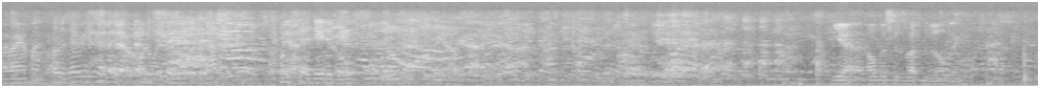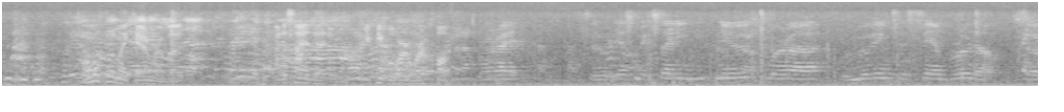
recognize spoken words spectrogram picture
Alright, I'm gonna close everything but point to to that database. Yeah, Elvis has left the building. I almost put my camera, but I decided that you people weren't worth calling. All right. So we have some exciting news. We're uh, we're moving to San Bruno. So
